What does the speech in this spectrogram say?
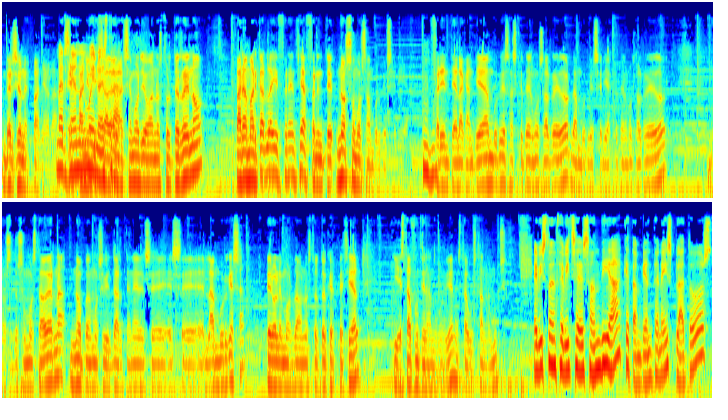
versión española. Versión muy nuestra. Las hemos llevado a nuestro terreno para marcar la diferencia frente, no somos hamburguesería, frente a la cantidad de hamburguesas que tenemos alrededor, de hamburgueserías que tenemos alrededor, nosotros somos taberna, no podemos evitar tener ese, ese- la hamburguesa, pero le hemos dado nuestro toque especial y está funcionando muy bien, está gustando mucho. He visto en Ceviche de Sandía que también tenéis platos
